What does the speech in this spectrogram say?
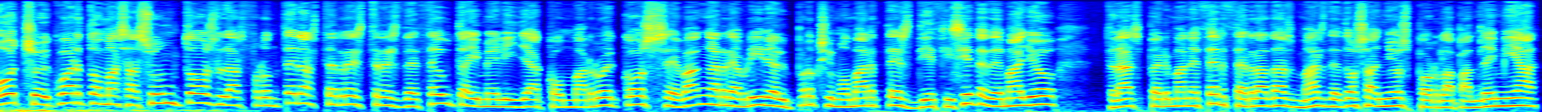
Ocho y cuarto más asuntos. Las fronteras terrestres de Ceuta y Melilla con Marruecos se van a reabrir el próximo martes 17 de mayo tras permanecer cerradas más de dos años por la pandemia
